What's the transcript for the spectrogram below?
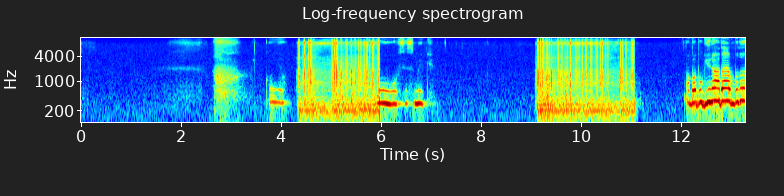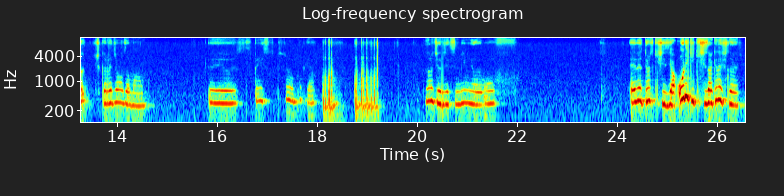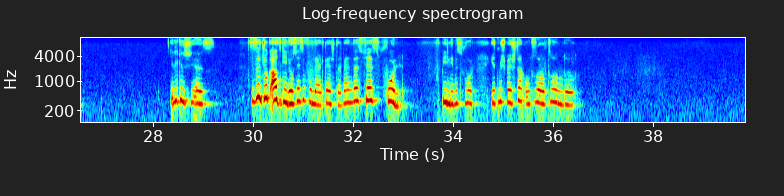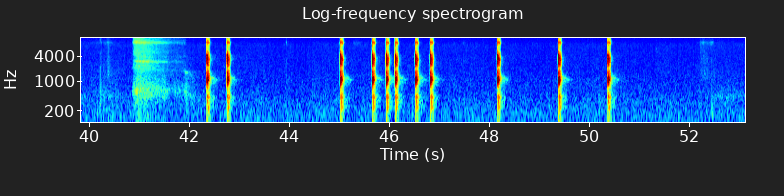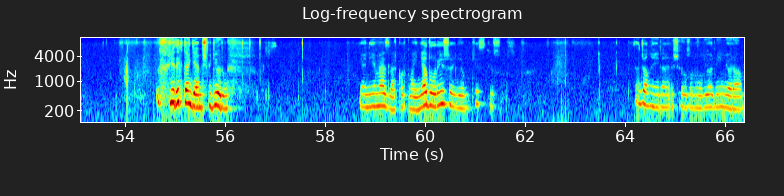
Konya. Oo ses mük. Ama bugüne ben bunu çıkaracağım o zaman. Ee, space güzel olur ya. Ne çağıracaksın bilmiyorum. Of. Evet 4 kişiyiz ya. 12 kişiyiz arkadaşlar. 7 kişiyiz. Sesin çok az geliyor. Sesi full arkadaşlar. Bende ses full. Bildiğiniz full. 75'ten 36 oldu. Yedekten gelmiş biliyorum. Yani yemezler korkmayın. Ya doğruyu söylüyorum. Kes diyorsunuz. Neden canlı yayınlar aşırı uzun oluyor bilmiyorum.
